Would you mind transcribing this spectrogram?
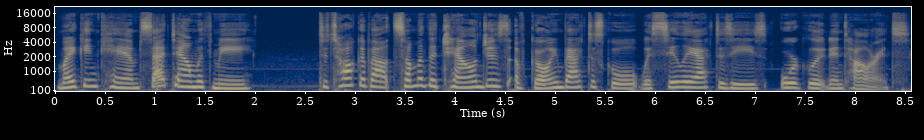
Mike and Cam sat down with me to talk about some of the challenges of going back to school with celiac disease or gluten intolerance.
